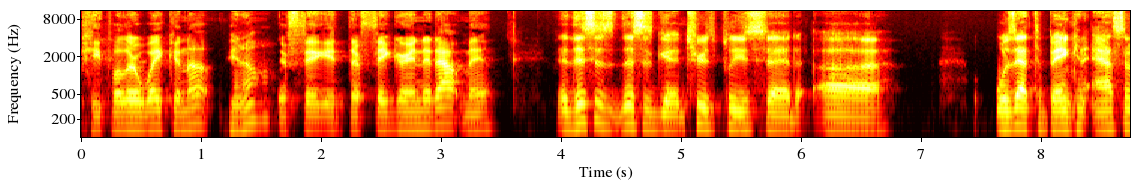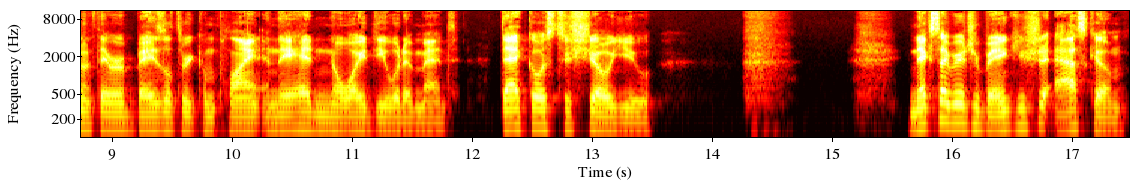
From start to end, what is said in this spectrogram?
People are waking up. You know? They're fig- they're figuring it out, man. This is this is good. Truth please said uh was at the bank and asked them if they were Basel 3 compliant and they had no idea what it meant. That goes to show you next time you're at your bank, you should ask them,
